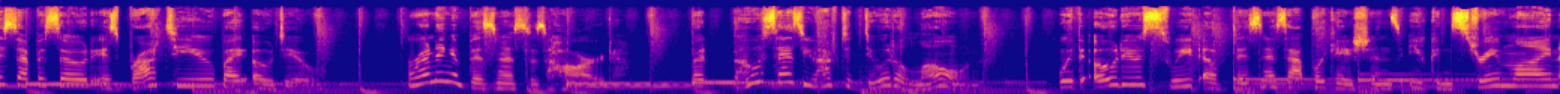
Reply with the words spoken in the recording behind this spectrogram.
This episode is brought to you by Odoo. Running a business is hard, but who says you have to do it alone? With Odoo's suite of business applications, you can streamline,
